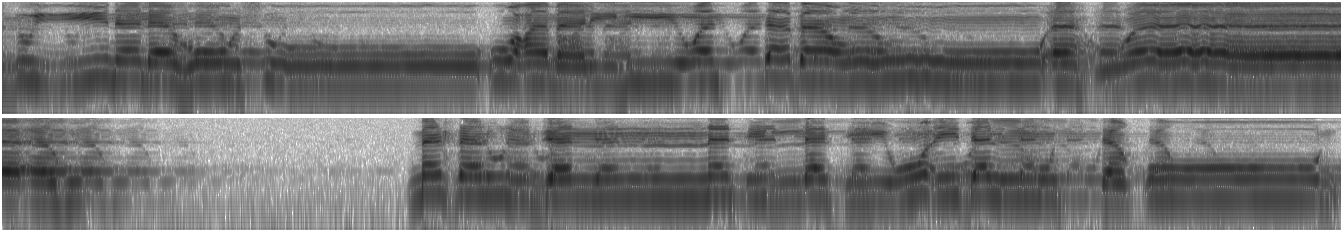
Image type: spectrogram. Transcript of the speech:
ذين له سوء عمله واتبعوا أهواءه مثل الجنة التي وعد المتقون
